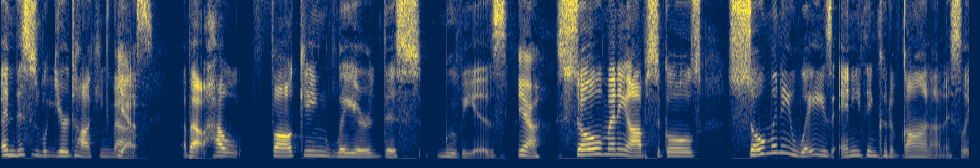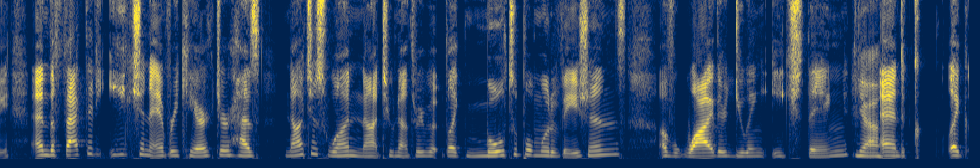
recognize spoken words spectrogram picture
and this is what you're talking about. Yes. About how fucking layered this movie is. Yeah. so many obstacles, so many ways anything could have gone, honestly. And the fact that each and every character has not just one, not two, not three, but like multiple motivations of why they're doing each thing. Yeah. And like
